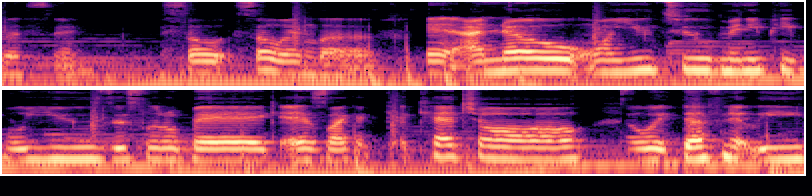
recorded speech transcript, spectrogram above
Listen, so, so in love. And I know on YouTube, many people use this little bag as like a, a catch-all. So it definitely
